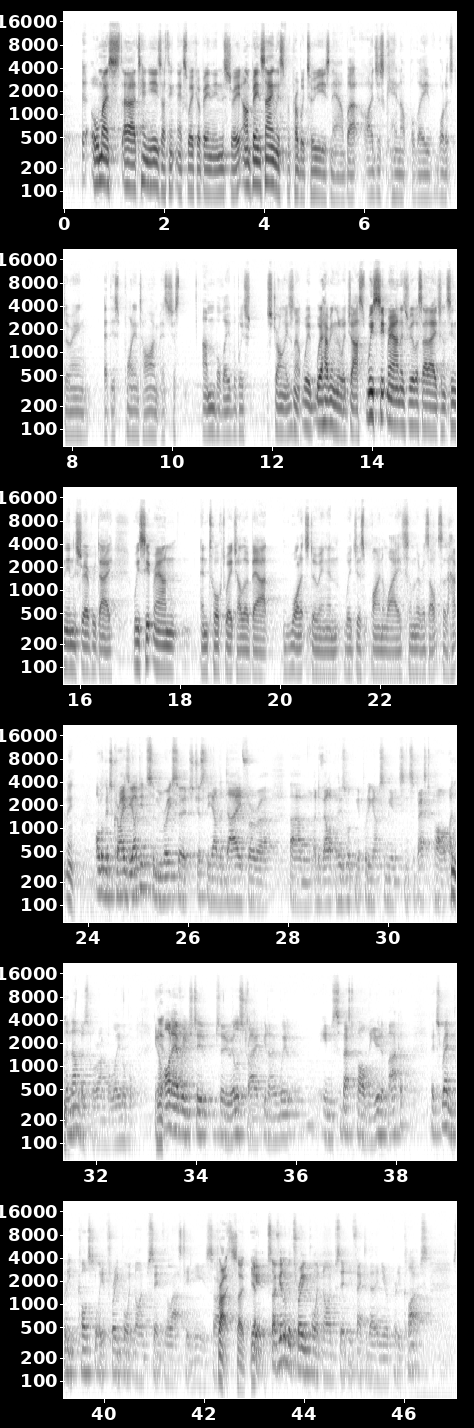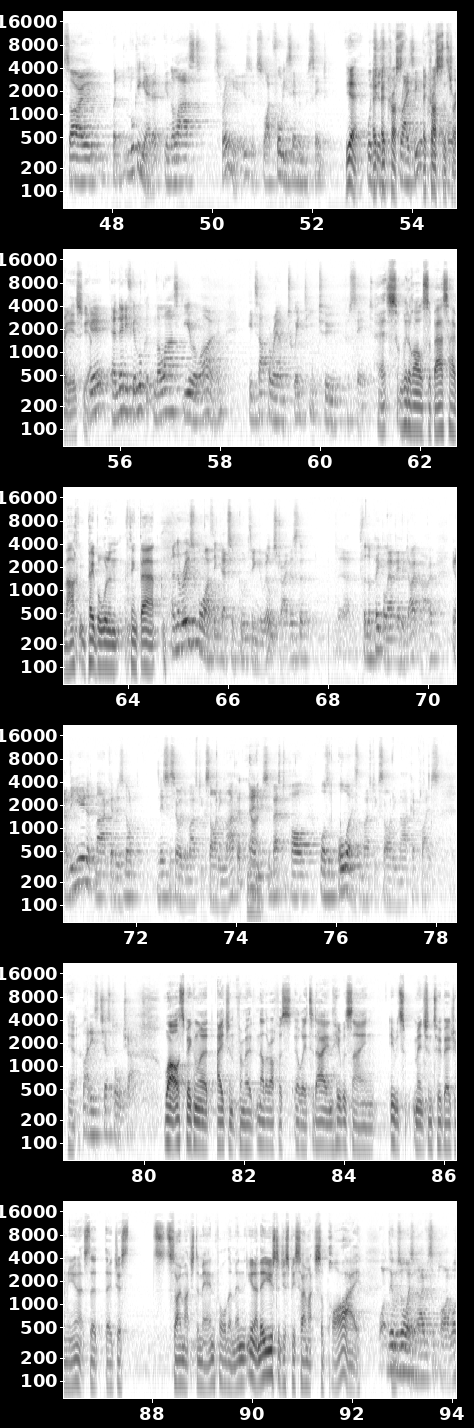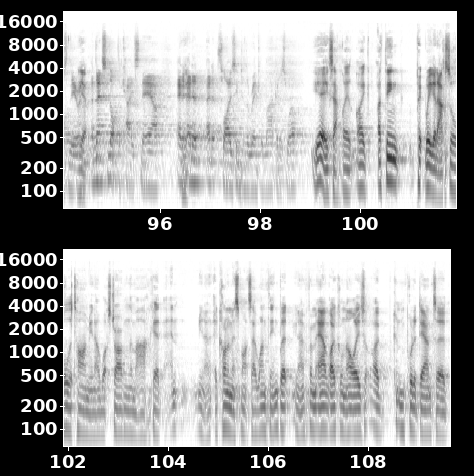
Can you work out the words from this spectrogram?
Almost uh, ten years, I think. Next week, I've been in the industry. I've been saying this for probably two years now, but I just cannot believe what it's doing at this point in time. It's just unbelievably s- strong, isn't it? We're, we're having to adjust. We sit round as real estate agents in the industry every day. We sit round and talk to each other about what it's doing, and we're just blown away some of the results that are happening. Oh, look, it's crazy. I did some research just the other day for uh, um, a developer who's looking at putting up some units in Sebastopol, and the numbers were unbelievable. You know, Yeah. on average, to, to illustrate, you know, we're in Sebastopol, the unit market, it's ran pretty constantly at 3.9% for the last 10 years. So, Growth. So yeah, yeah. So if you look at 3.9% and you factor that in, you're pretty close. So, but looking at it in the last three years, it's like 47% yeah, which a- is across crazy across the board. three years. Yeah. Yeah, and then if you look at in the last year alone, it's up around twenty-two percent. It's little old Sebas, hey Mark. People wouldn't think that. And the reason why I think that's a good thing to illustrate is that for the people out there who don't know, you know, the unit market is not necessarily the most exciting market, No. and Sebastopol wasn't always the most exciting marketplace, Yeah. but it's just all changed. Well, I was speaking with an agent from another office earlier today, and he was saying he was mentioned two bedroom units that they're just so much demand for them, and you know there used to just be so much supply. Well, there was always an oversupply, wasn't there? And, Yeah. and that's not the case now, and, Yeah. and, it, and it flows into the rental market as well. Yeah, exactly. Like I think we get asked all the time, you know, what's driving the market, and you know, economists might say one thing, but you know, from our local knowledge, I can put it down to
